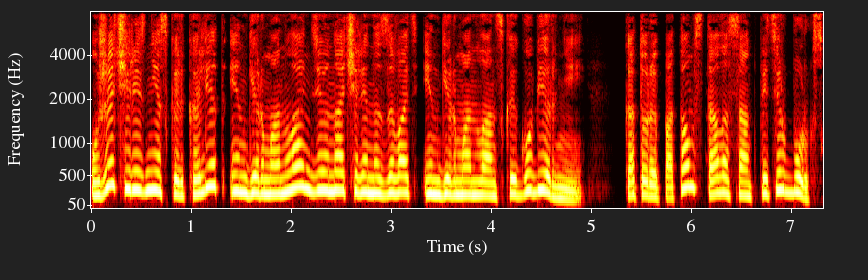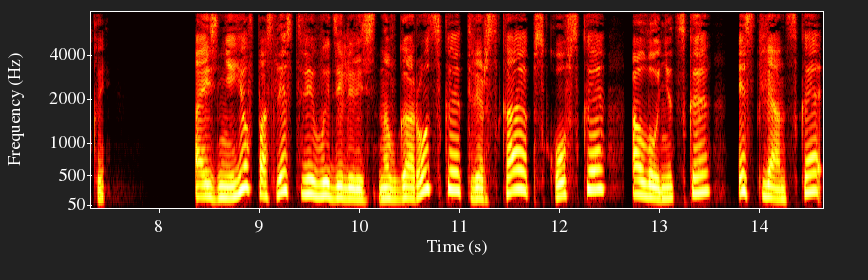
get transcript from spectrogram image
Уже через несколько лет Ингерманландию начали называть Ингерманландской губернией, которая потом стала Санкт-Петербургской, а из нее впоследствии выделились Новгородская, Тверская, Псковская, Алонецкая, Эстлянская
